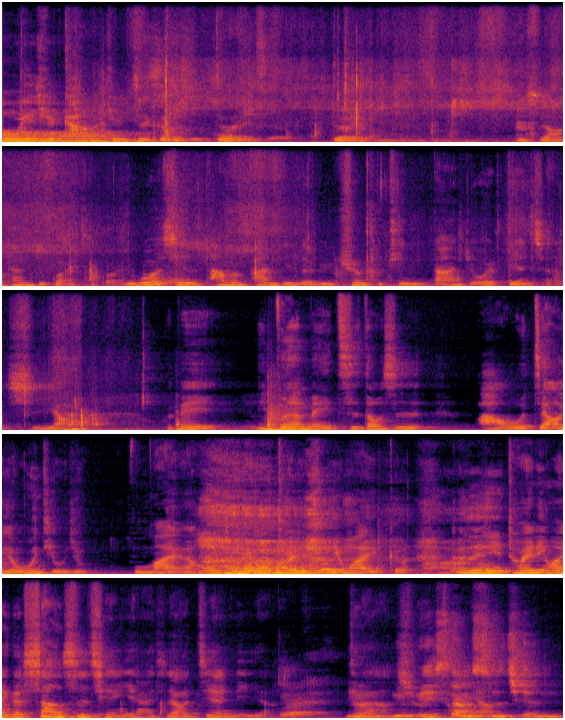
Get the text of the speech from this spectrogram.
故意去抗拒这个，对对。只是要看主管机关，如果是他们判定的屡劝不听，当然就会变成是要会被你不能每次都是好，我只要有问题我就不卖，然后我就又推 另外一个。可是你推另外一个上市前也还是要建立啊。对对啊，因为上市前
